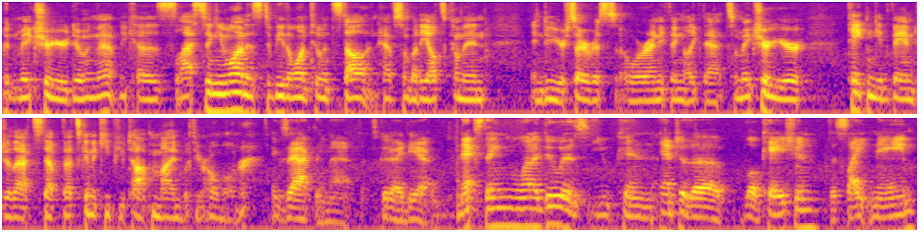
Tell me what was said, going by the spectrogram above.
And make sure you're doing that because last thing you want is to be the one to install it and have somebody else come in and do your service or anything like that. So make sure you're taking advantage of that step. That's going to keep you top of mind with your homeowner. Exactly, Matt. That's a good idea. Next thing you want to do is you can enter the location, the site name.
